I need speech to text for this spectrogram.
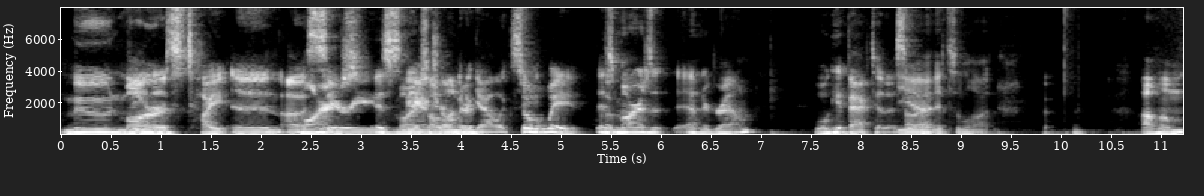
Moon, Mars, Venus. Titan, uh, Mars. Ceres, Is Mars the all under- Galaxy. so wait is Uh, mars underground we'll get back to this. yeah, alright? it's a lot. Um,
